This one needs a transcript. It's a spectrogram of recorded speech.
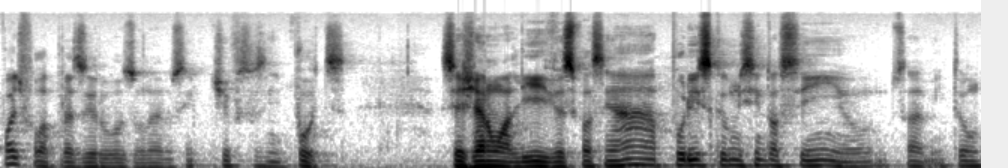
pode falar prazeroso, né? No sentido assim, putz, você gera um alívio, você fala assim, ah, por isso que eu me sinto assim, eu, sabe? Então,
